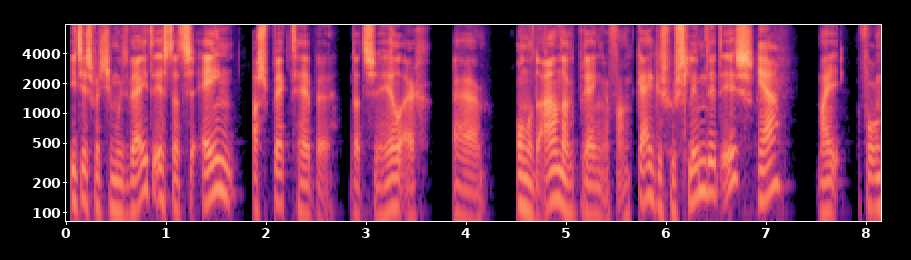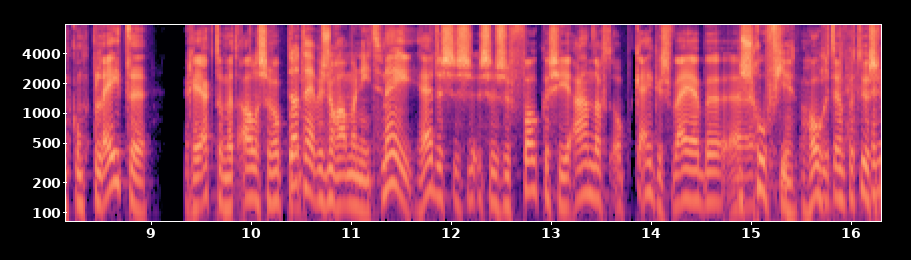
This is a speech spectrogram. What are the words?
iets is wat je moet weten, is dat ze één aspect hebben dat ze heel erg eh, onder de aandacht brengen van kijk eens hoe slim dit is. Ja, Maar voor een complete reactor met alles erop. dat hebben ze nog allemaal niet. Nee, hè, dus ze, ze, ze focussen je aandacht op kijk eens, wij hebben eh, Een schroefje. hoge temperatuur.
